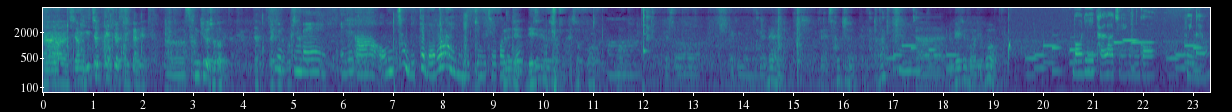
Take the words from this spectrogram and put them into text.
아, 지난번 2.8kg였으니까 이제 어, 3kg 정도 될것 같아요. 자, 자, 근데, 봅시다. 근데 애기가 엄청 밑에 내려와 있는 느낌이 들거든요. 그런데 내진 해보시라고 하셨고 아. 어, 그래서 애기 몸무게는 그래 3kg 정도 됩니다. 자, 요게 지금 머리고 머리 달라진 거 보이나요?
